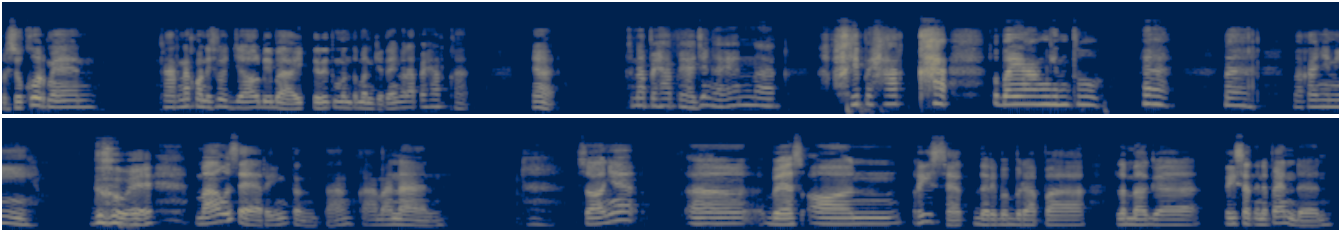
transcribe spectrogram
bersyukur men. Karena kondisi lu jauh lebih baik dari teman-teman kita yang kena PHK ya kena PHP aja nggak enak. Apalagi PHK lu bayangin tuh. Ya. Nah makanya nih gue mau sharing tentang keamanan. Soalnya uh, based on riset dari beberapa lembaga riset independen,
